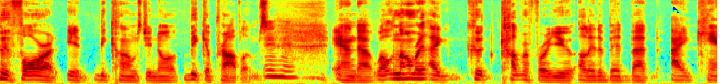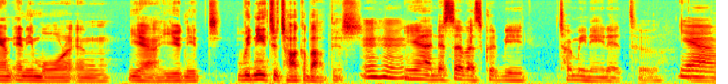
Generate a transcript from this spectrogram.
before it becomes you know bigger problems. And uh, well, normally I could cover for you a little bit, but I can't anymore. And yeah, you need we need to talk about this. Yeah, and the service could be terminated too. Yeah.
